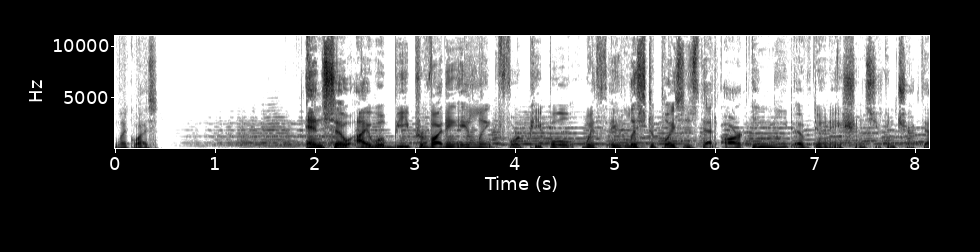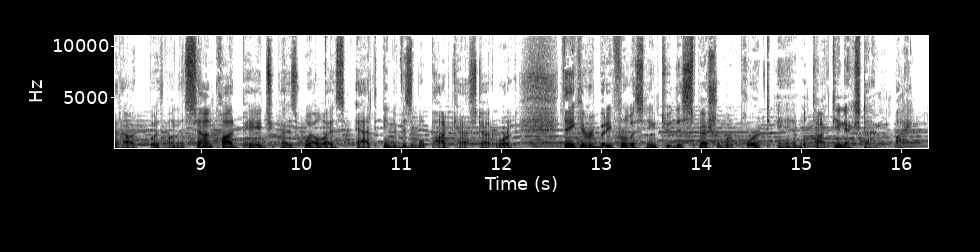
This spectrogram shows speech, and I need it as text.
likewise. And so I will be providing a link for people with a list of places that are in need of donations. You can check that out both on the SoundCloud page as well as at indivisiblepodcast.org. Thank you, everybody, for listening to this special report, and we'll talk to you next time. Bye.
